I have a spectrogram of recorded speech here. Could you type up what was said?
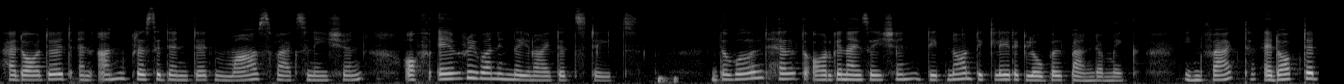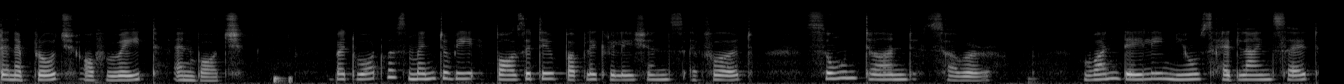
had ordered an unprecedented mass vaccination of everyone in the United States. The World Health Organization did not declare a global pandemic. In fact, adopted an approach of wait and watch. But what was meant to be a positive public relations effort soon turned sour. One daily news headline said,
